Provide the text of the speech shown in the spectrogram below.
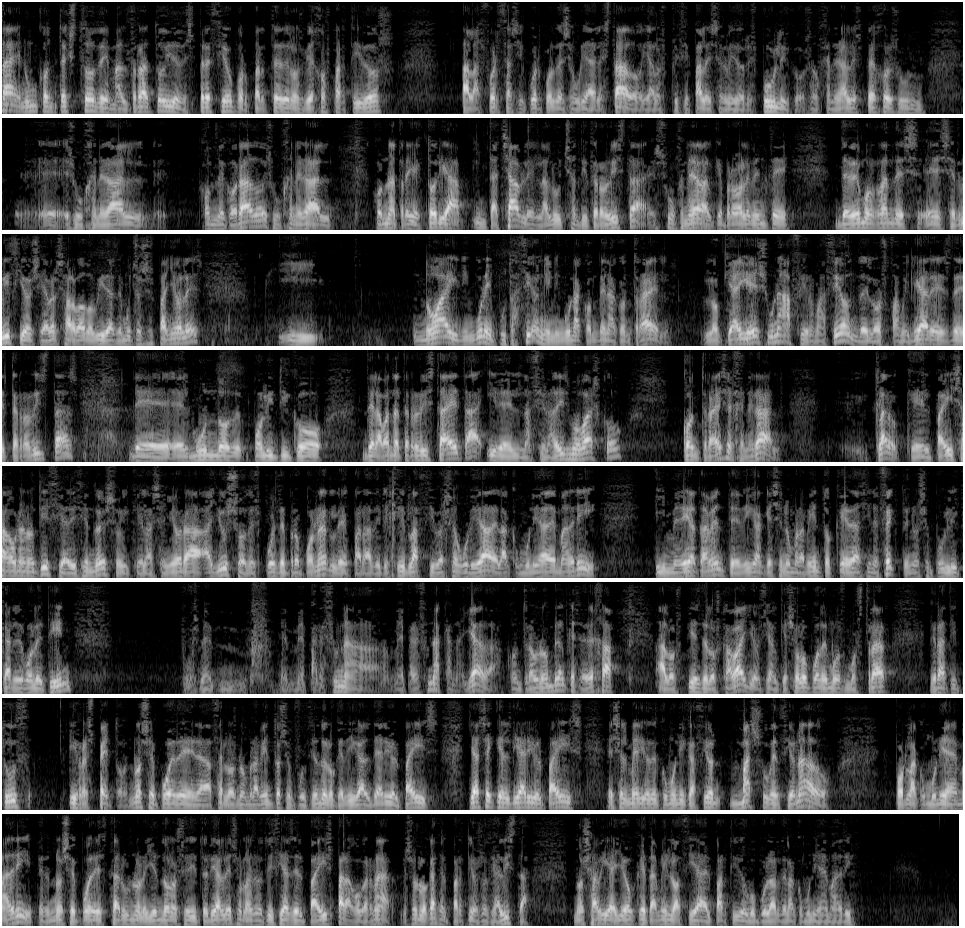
en un contexto de maltrato y de desprecio por parte de los viejos partidos a las fuerzas y cuerpos de seguridad del Estado y a los principales servidores públicos. El general Espejo es un, eh, es un general condecorado, es un general con una trayectoria intachable en la lucha antiterrorista, es un general al que probablemente debemos grandes eh, servicios y haber salvado vidas de muchos españoles y no hay ninguna imputación ni ninguna condena contra él. Lo que hay es una afirmación de los familiares de terroristas, del mundo político de la banda terrorista ETA y del nacionalismo vasco contra ese general. Claro, que el país haga una noticia diciendo eso y que la señora Ayuso, después de proponerle para dirigir la ciberseguridad de la Comunidad de Madrid, inmediatamente diga que ese nombramiento queda sin efecto y no se publica en el boletín, pues me, parece una, me parece una canallada contra un hombre al que se deja a los pies de los caballos y al que solo podemos mostrar gratitud y respeto. No se pueden hacer los nombramientos en función de lo que diga el diario El País. Ya sé que el diario El País es el medio de comunicación más subvencionado por la Comunidad de Madrid, pero no se puede estar uno leyendo los editoriales o las noticias del país para gobernar. Eso es lo que hace el Partido Socialista. No sabía yo que también lo hacía el Partido Popular de la Comunidad de Madrid.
